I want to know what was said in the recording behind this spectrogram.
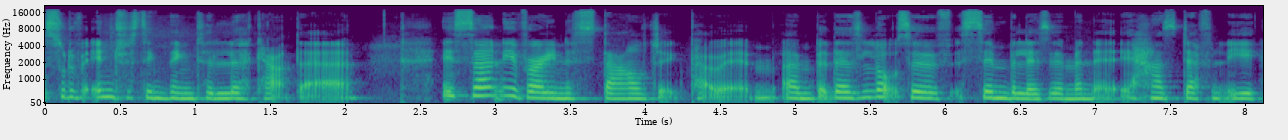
sort of interesting thing to look at there. It's certainly a very nostalgic poem, um, but there's lots of symbolism, and it has definitely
